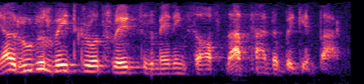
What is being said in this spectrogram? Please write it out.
Yeah, rural wage growth rates remaining soft, that's had a big impact.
